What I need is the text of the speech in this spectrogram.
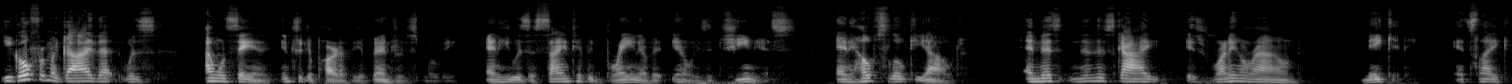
you go from a guy that was I won't say an intricate part of the Avengers movie, and he was a scientific brain of it, you know, he's a genius and helps Loki out. And this and then this guy is running around naked. It's like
